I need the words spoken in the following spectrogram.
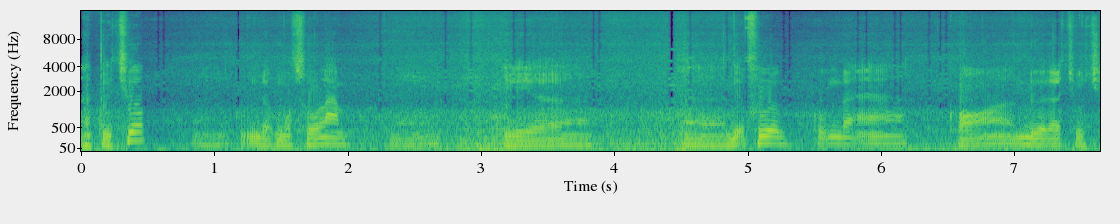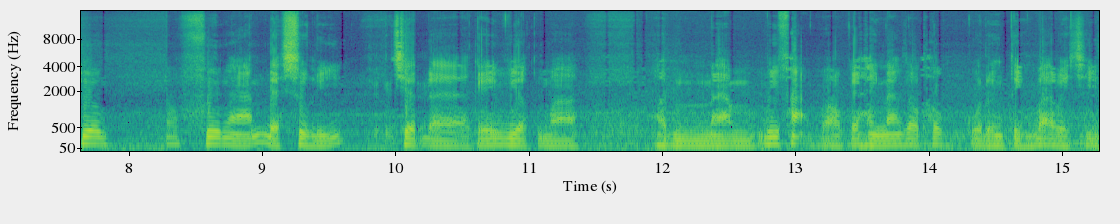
à, từ trước à, cũng được một số năm. Thì địa phương cũng đã có đưa ra chủ trương, phương án để xử lý triệt để cái việc mà làm vi phạm vào cái hành lang giao thông của đường tỉnh 379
